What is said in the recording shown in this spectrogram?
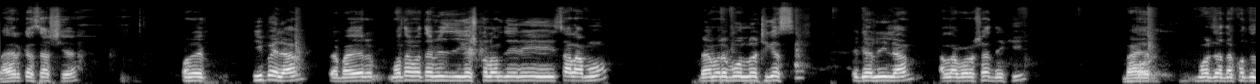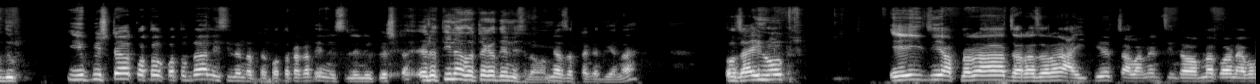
ভাইয়ের কাছে আসিয়া। অনেক ই পাইলাম। ভাইয়ের মতামত আমি জিজ্ঞেস করলাম যে এই চালামো? ভাই আমার বলল ঠিক আছে। এটা নিলাম। আল্লাহ ভরসা দেখি ভাইয়ের মর্যাদা কত দূর। ইউপিএসটা কত কত দা নিছিলেন আপনি? কত টাকা দিয়ে নিছিলেন ইউপিএসটা এটা তিন হাজার টাকা দিয়ে নিয়েছিলাম আমি। তিন হাজার টাকা দিয়ে না? তো যাই হোক এই যে আপনারা যারা যারা আইপিএস চালানের চিন্তা ভাবনা করেন এবং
